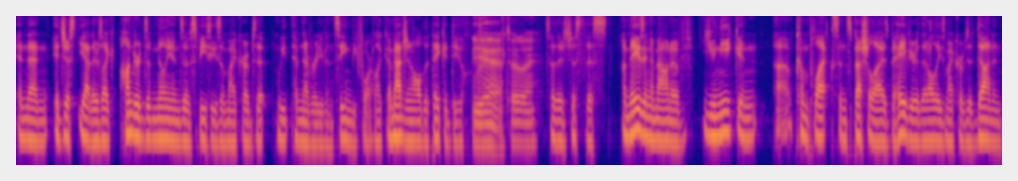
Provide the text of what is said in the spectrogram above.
and then it just yeah there's like hundreds of millions of species of microbes that we have never even seen before like imagine all that they could do Yeah, totally. so there's just this amazing amount of unique and uh, complex and specialized behavior that all these microbes have done. And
